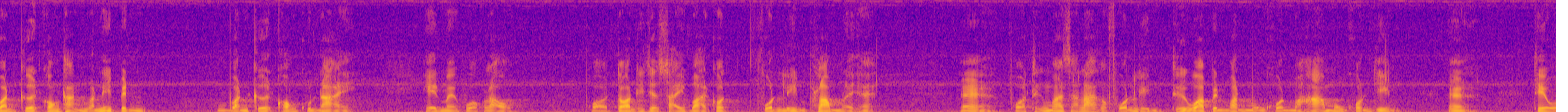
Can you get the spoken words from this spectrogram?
วันเกิดของท่านวันนี้เป็นวันเกิดของคุณนาย เห็นไหมพวกเรา พอตอนที่จะใส่บาตรก็ฝนลินพลำเลยฮะเอพอถึงมาศาลากับฝนลิน ถือว่าเป็นวันมงคลมหามงคลยิ่งเอเทว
